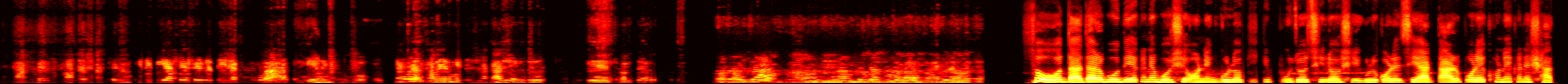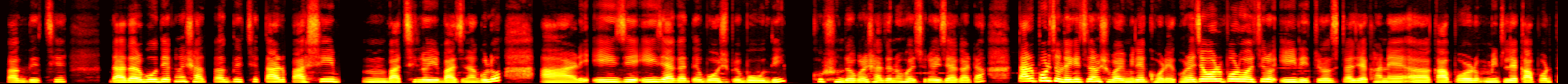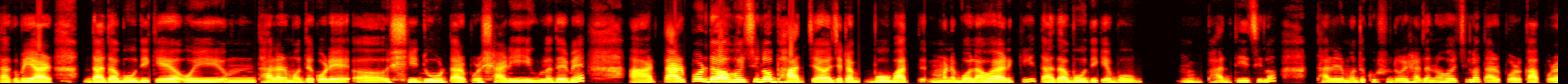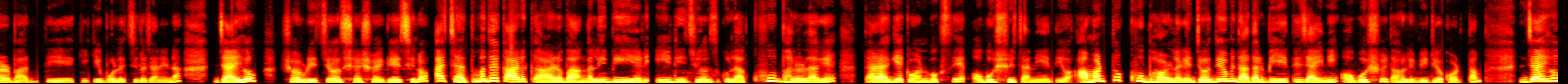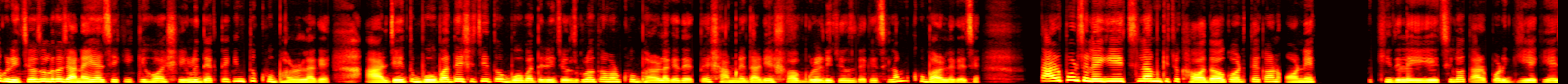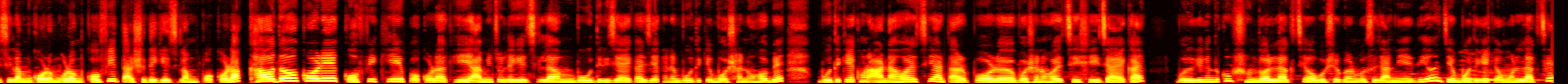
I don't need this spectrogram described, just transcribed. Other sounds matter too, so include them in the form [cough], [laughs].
সো দাদার বৌদি এখানে বসে অনেকগুলো কি কি পুজো ছিল সেগুলো করেছে আর তারপর এখন এখানে সাত পাক দিচ্ছে। দাদার বৌদি এখানে সাত পাক দিচ্ছে তার পাশেই উম, বাজছিল এই বাজনাগুলো। আর এই যে এই জায়গাতে বসবে বৌদি। খুব সুন্দর করে সাজানো হয়েছিল এই জায়গাটা। তারপর চলে গেছিলাম সবাই মিলে ঘরে। ঘরে যাওয়ার পর হয়েছিল এই রিচুয়ালসটা যেখানে কাপড় মিটলে কাপড় থাকবে আর দাদা বৌদিকে ওই থালার মধ্যে করে সিঁদুর, তারপর শাড়ি এগুলো দেবে। আর তারপর দেওয়া হয়েছিল ভাত, যেটা বউ ভাত মানে বলা হয় আর কি। দাদা বৌদিকে বউ ভাত দিয়েছিল। থালের মধ্যে খুব সুন্দর করে সাজানো হয়েছিল। তারপর কাপড় আর ভাত দিয়ে কি কি বলেছিল জানি না। যাই হোক, সব রিচুয়ালস শেষ হয়ে গিয়েছিল। আচ্ছা তোমাদের কার কার বাঙালি বিয়ের এই রিচুয়ালসগুলো খুব ভালো লাগে? তার আগে কমেন্ট বক্সে অবশ্যই জানিয়ে দিও। আমার তো খুব ভালো লাগে। যদিও আমি দাদার বিয়েতে যাইনি, অবশ্যই তাহলে ভিডিও করতাম। যাই হোক রিচুয়ালসগুলো তো জানাই আছে কী কী হয়, সেগুলো দেখতে কিন্তু খুব ভালো লাগে। আর যেহেতু বৌবাতে এসেছি, তো বৌবাতের রিচুয়ালসগুলো তো আমার খুব ভালো লাগে দেখতে। সামনে দাঁড়িয়ে সবগুলো রিচুয়ালস দেখেছিলাম, খুব ভালো লেগেছে। তারপর চলে গিয়েছিলাম কিছু খাওয়া দাওয়া করতে। কারণ অনেক খিদে লেগে গিয়েছিল। তারপর গিয়ে খেয়েছিলাম গরম গরম কফি। তার সাথে খেয়েছিলাম পকোড়া। খাওয়া দাওয়া করে কফি খেয়ে, পকোড়া খেয়ে আমি চলে গেছিলাম বৌদির জায়গায়, যেখানে বৌদিকে বসানো হবে। বৌদিকে এখন আনা হয়েছে আর তারপর বসানো হয়েছে সেই জায়গায়। বৌদিকে কিন্তু খুব সুন্দর লাগছে। অবশ্যই কমেন্ট বক্সে জানিয়ে দিও যে বৌদিকে কেমন লাগছে।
